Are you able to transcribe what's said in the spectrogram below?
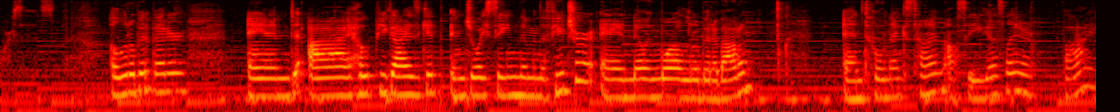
horses a little bit better. And I hope you guys get enjoy seeing them in the future and knowing more a little bit about them. Until next time, I'll see you guys later. Bye.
